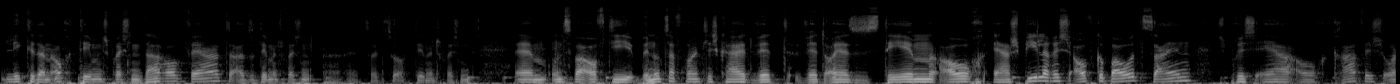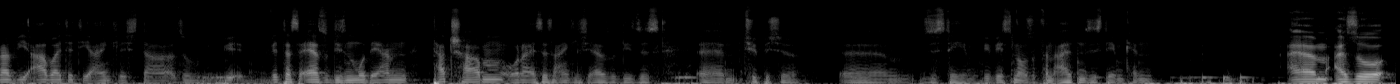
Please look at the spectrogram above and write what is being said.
legt ihr dann auch dementsprechend darauf Wert, also dementsprechend, äh, jetzt sagst du auf dementsprechend, ähm, und zwar auf die Benutzerfreundlichkeit, wird, wird euer System auch eher spielerisch aufgebaut sein, sprich eher auch grafisch oder wie arbeitet ihr eigentlich da? Also wie, wird das eher so diesen modernen Touch haben oder ist es eigentlich eher so dieses ähm, typische ähm, System, wie wir es noch so von alten Systemen kennen? Ähm, also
